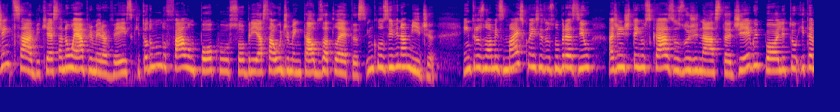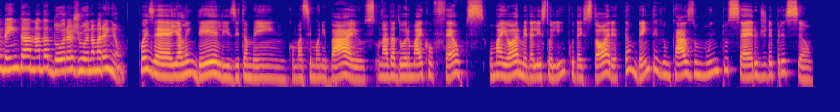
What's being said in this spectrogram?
Gente sabe que essa não é a primeira vez que todo mundo fala um pouco sobre a saúde mental dos atletas, inclusive na mídia. Entre os nomes mais conhecidos no Brasil, a gente tem os casos do ginasta Diego Hipólito e também da nadadora Joana Maranhão. Pois é, e além deles, e também como a Simone Biles, o nadador Michael Phelps, o maior medalhista olímpico da história, também teve um caso muito sério de depressão.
